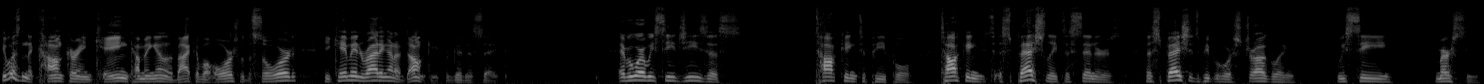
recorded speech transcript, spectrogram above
He wasn't a conquering king coming in on the back of a horse with a sword. He came in riding on a donkey, for goodness sake. Everywhere we see Jesus talking to people, talking especially to sinners, especially to people who are struggling, we see mercy,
